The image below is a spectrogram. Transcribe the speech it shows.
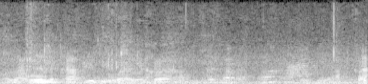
ขอหลังเงินนะครับอยู่ที่วางนะครับ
